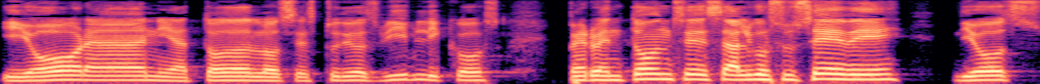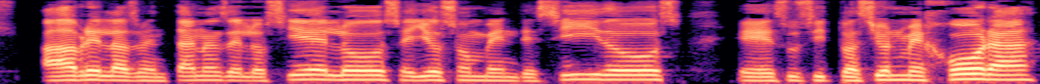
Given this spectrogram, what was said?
y oran y a todos los estudios bíblicos, pero entonces algo sucede Dios abre las ventanas de los cielos, ellos son bendecidos, eh, su situación mejora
